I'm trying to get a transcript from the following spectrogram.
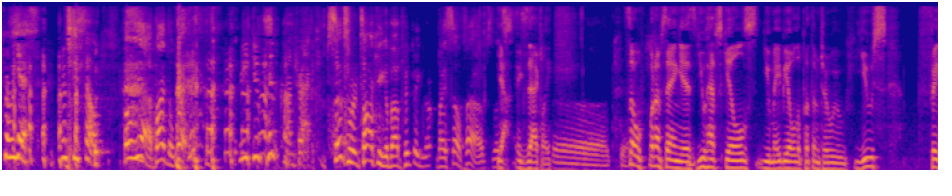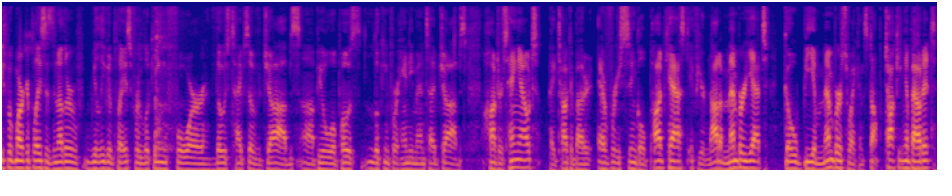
Oh yes, note yourself. Oh yeah, by the way, Redo pimp contract. since we're talking about pimping myself out, Yeah, let's, exactly. uh, okay. So what I'm saying is, you have skills. You may be able to put them to use. Facebook Marketplace is another really good place for looking for those types of jobs. Uh, people will post looking for handyman type jobs. Haunters Hangout, I talk about it every single podcast. If you're not a member yet, go be a member so I can stop talking about it.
